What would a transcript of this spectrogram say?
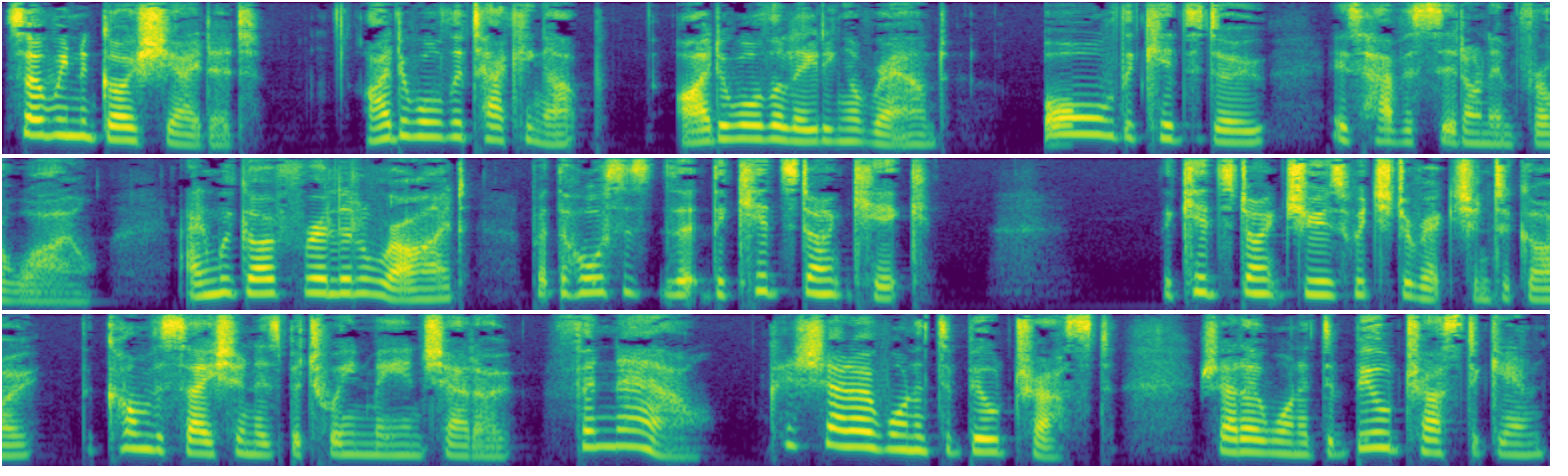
So we negotiated. I do all the tacking up, I do all the leading around. All the kids do is have a sit on him for a while, and we go for a little ride, but the horses, the, the kids don't kick. The kids don't choose which direction to go. The conversation is between me and Shadow, for now, because Shadow wanted to build trust. Shadow wanted to build trust again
